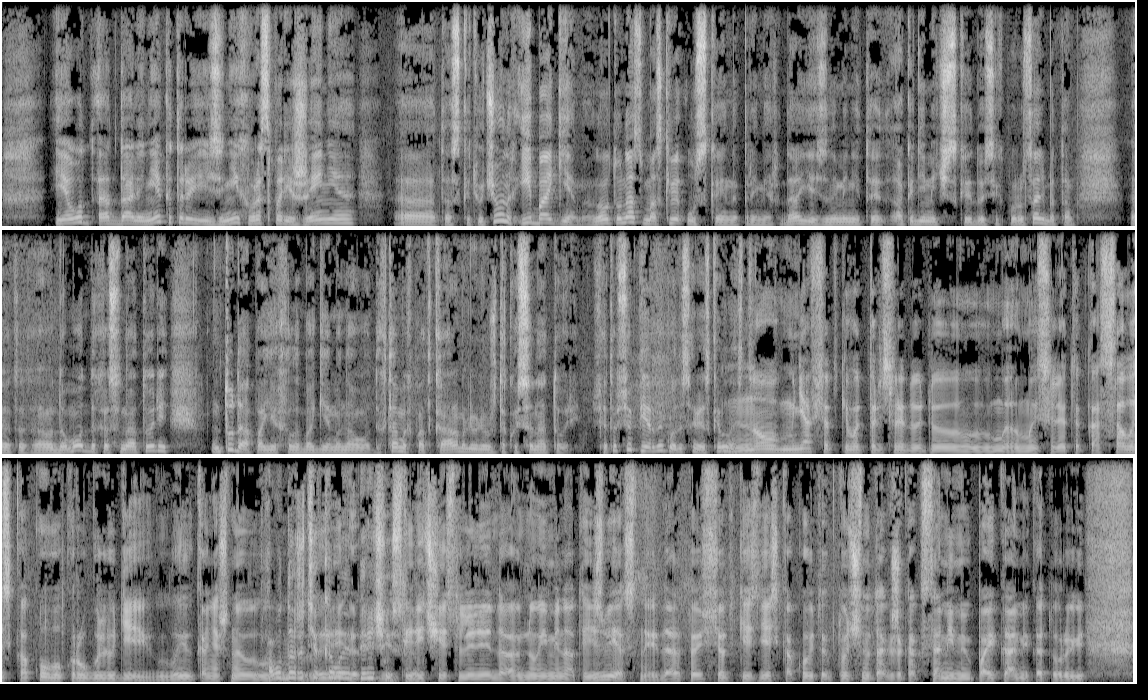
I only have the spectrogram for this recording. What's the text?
И вот отдали некоторые из них в распоряжение э, так сказать, ученых и богемы. Ну, вот у нас в Москве узкая, например, да, есть знаменитая академическая до сих пор усадьба, там этот а, дом отдыха, санаторий. Туда поехала богема на отдых. Там их подкармливали, уже такой санаторий. Это все первые годы советской власти. Но меня все-таки вот преследует э, мысль, это касалось какого круга людей? Вы, конечно, а вот даже тех, кого я перечислил. Перечислили, да, но имена-то известные, да, то есть все-таки здесь какой-то точно так же, как с самими пайками, которые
